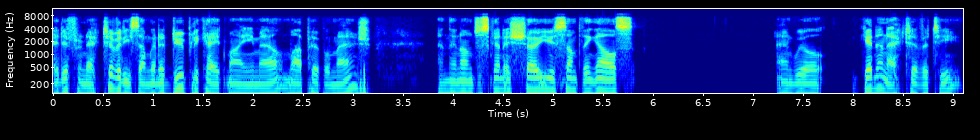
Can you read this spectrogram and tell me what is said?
a different activity, so I'm going to duplicate my email, my Purple Mash, and then I'm just going to show you something else and we'll get an activity.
